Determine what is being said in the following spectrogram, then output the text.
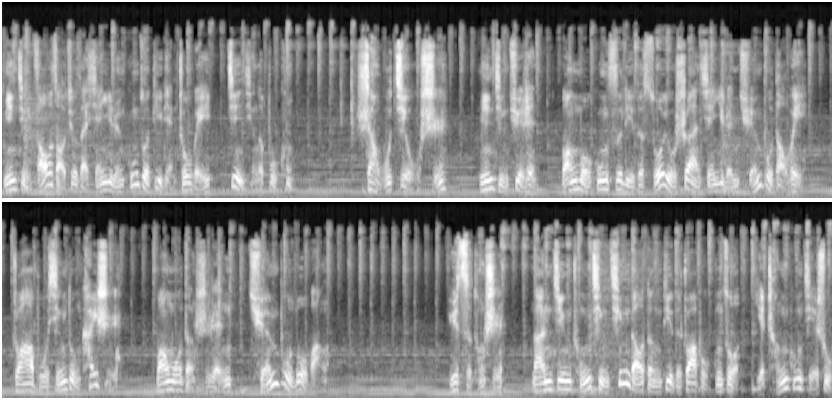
民警早早就在嫌疑人工作地点周围进行了布控。上午九时，民警确认王某公司里的所有涉案嫌疑人全部到位，抓捕行动开始，王某等十人全部落网。与此同时，南京、重庆、青岛等地的抓捕工作也成功结束。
